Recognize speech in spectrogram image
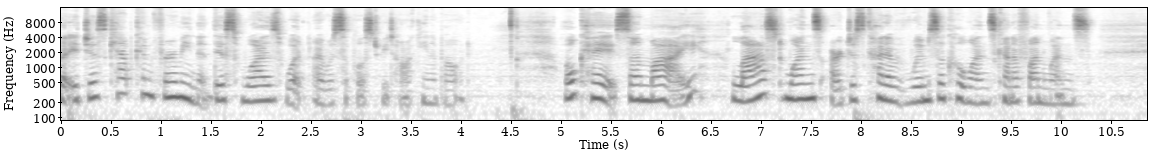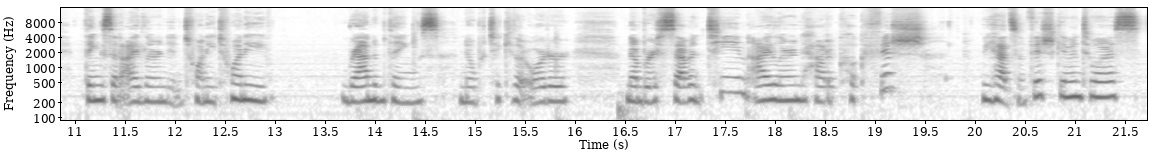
But it just kept confirming that this was what I was supposed to be talking about. Okay, so my last ones are just kind of whimsical ones, kind of fun ones. Things that I learned in 2020, random things, no particular order. Number 17, I learned how to cook fish. We had some fish given to us.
